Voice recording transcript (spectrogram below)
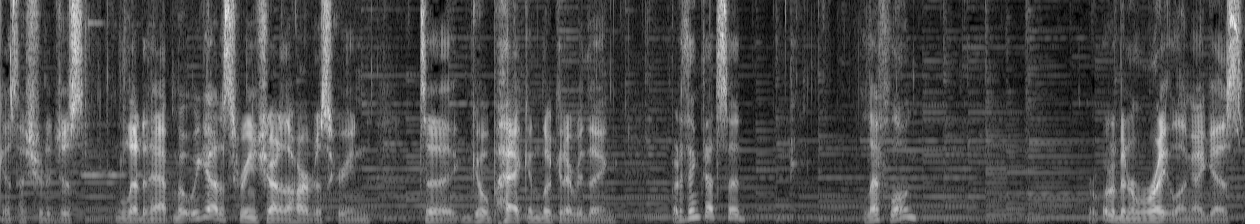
guess I should have just let it happen. But we got a screenshot of the harvest screen to go back and look at everything. But I think that's a left lung? Or it would have been a right lung, I guess,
